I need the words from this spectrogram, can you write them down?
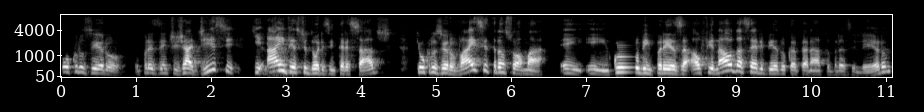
O Cruzeiro, o presidente já disse que há investidores interessados, que o Cruzeiro vai se transformar em, em clube empresa ao final da Série B do Campeonato Brasileiro.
